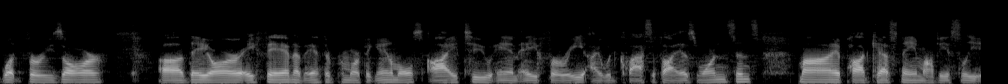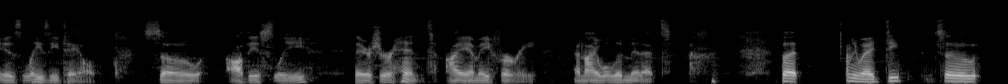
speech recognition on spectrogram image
what furries are, uh, they are a fan of anthropomorphic animals. I too am a furry. I would classify as one since my podcast name obviously is Lazy Tail. So, obviously, there's your hint. I am a furry, and I will admit it. but anyway, deep. So,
